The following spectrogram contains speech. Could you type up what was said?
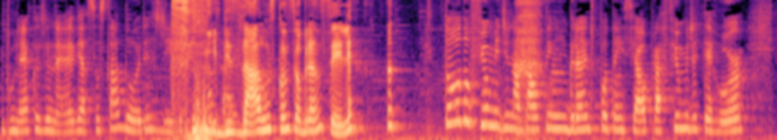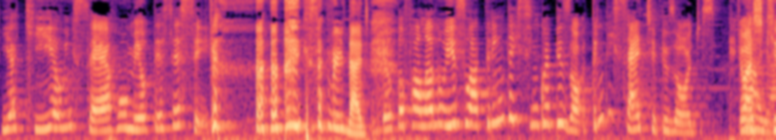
Bonecos de neve assustadores, diga Sim, bizarros com sobrancelha. Todo filme de Natal tem um grande potencial para filme de terror. E aqui eu encerro o meu TCC. isso é verdade. Eu tô falando isso há 35 episódios, 37 episódios. Eu ai, acho que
